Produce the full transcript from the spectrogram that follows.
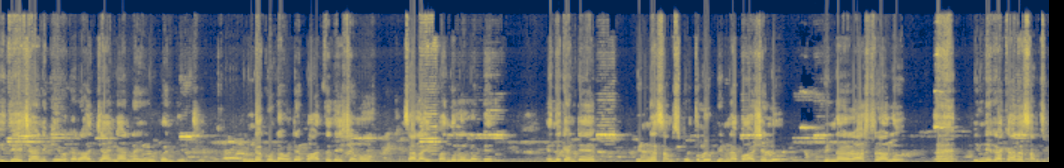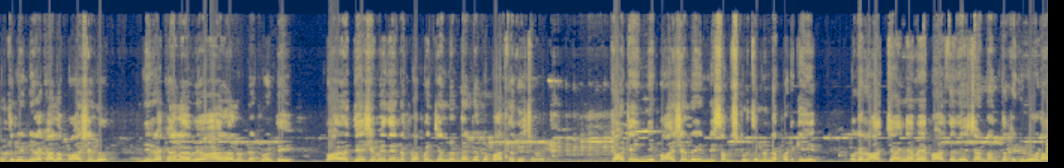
ఈ దేశానికి ఒక రాజ్యాంగాన్ని రూపొందించి ఉండకుండా ఉంటే భారతదేశము చాలా ఇబ్బందులలో ఉండేది. ఎందుకంటే భిన్న సంస్కృతులు భిన్న భాషలు భిన్న రాష్ట్రాలు ఇన్ని రకాల సంస్కృతులు ఇన్ని రకాల భాషలు ఇన్ని రకాల వ్యవహారాలు ఉన్నటువంటి భారతదేశం ఏదైనా ప్రపంచంలో ఉందంటే ఒక భారతదేశం ఉంది. కాబట్టి ఇన్ని భాషలు ఇన్ని సంస్కృతులు ఉన్నప్పటికీ ఒక రాజ్యాంగమే భారతదేశాన్ని అంతటికి కూడా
